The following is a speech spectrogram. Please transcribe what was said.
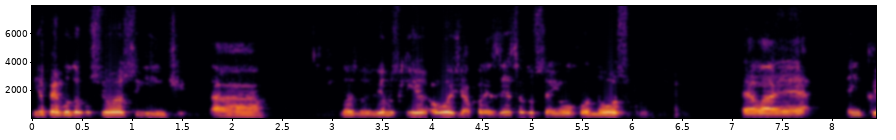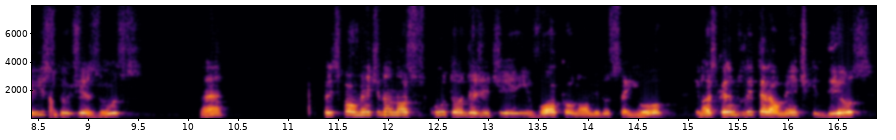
minha pergunta para o senhor é o seguinte: nós vimos que hoje a presença do Senhor conosco, ela é em Cristo Jesus, né? principalmente no nosso culto, onde a gente invoca o nome do Senhor. E nós queremos literalmente que Deus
